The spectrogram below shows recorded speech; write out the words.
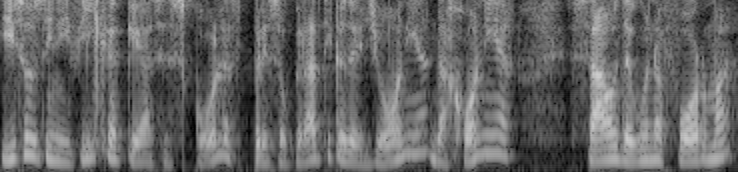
Isso significa que as escolas presocráticas de Jonia, da Jonia são de alguma forma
